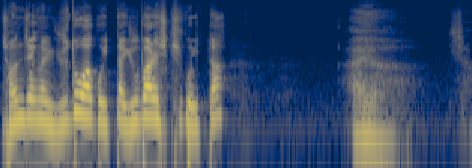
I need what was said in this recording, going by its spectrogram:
전쟁을 유도하고 있다, 유발을 시키고 있다. 아유 참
